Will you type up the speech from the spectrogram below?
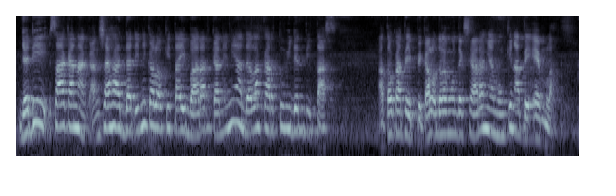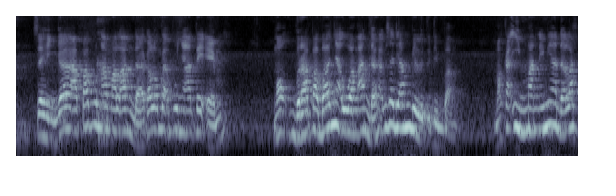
jadi seakan-akan syahadat ini kalau kita ibaratkan ini adalah kartu identitas atau KTP kalau dalam konteks sekarang ya mungkin ATM lah. Sehingga apa pun amal anda kalau nggak punya ATM mau berapa banyak uang anda nggak bisa diambil itu di bank. Maka iman ini adalah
